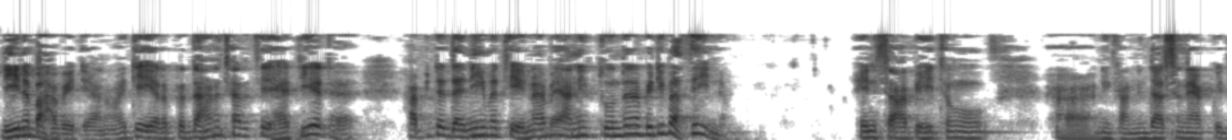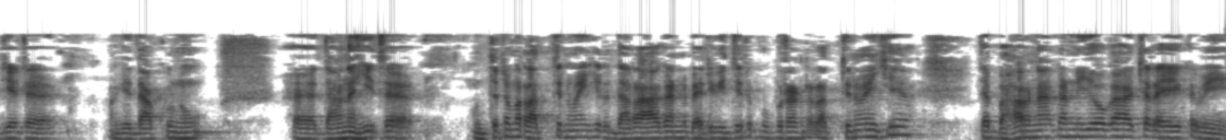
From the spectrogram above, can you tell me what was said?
ලීන භාවයට යනවා. ඉතින් ඒ ප්‍රධාන චරිතයේ හැටියට අපිට දැනීම තියෙනවා. හැබැයි අනික් තුන් දෙනා පිටිපස්සේ ඉන්නවා. ඒ නිසා අපි හිතමු නිකන් නිදර්ශනයක් විදිහට මගේ දකුණු ධනහිත උන්ටම රත් වෙනවයි කියලා දරා ගන්න බැරි විදිහට පුපුරන්න රත් වෙනවයි කියලා. දැන් භාවනා කරන යෝගාචරය ඒක මේ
